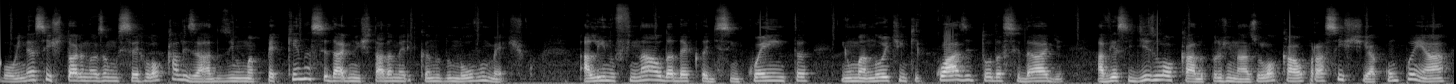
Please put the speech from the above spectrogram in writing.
Bom, e nessa história nós vamos ser localizados em uma pequena cidade no estado americano do Novo México. Ali no final da década de 50, em uma noite em que quase toda a cidade havia se deslocado para o ginásio local para assistir, acompanhar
